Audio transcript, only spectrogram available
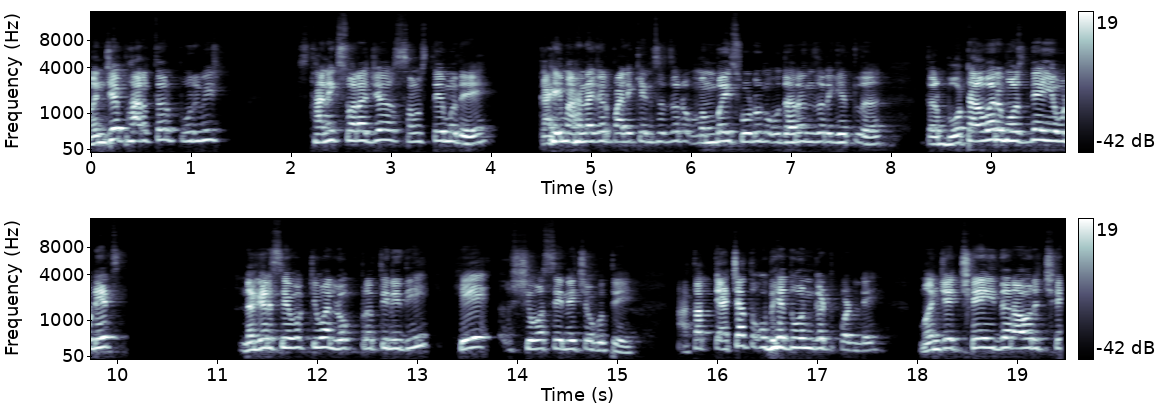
म्हणजे फार तर पूर्वी स्थानिक स्वराज्य संस्थेमध्ये काही महानगरपालिकेचं जर मुंबई सोडून उदाहरण जर घेतलं तर बोटावर मोजण्या एवढेच नगरसेवक किंवा लोकप्रतिनिधी हे शिवसेनेचे होते. आता त्याच्यात उभे दोन गट पडले. म्हणजे छे इधर और छे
